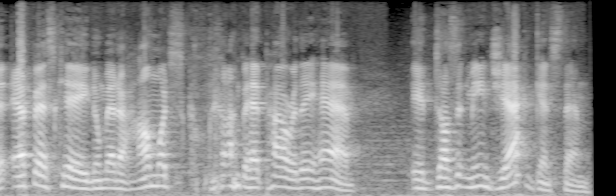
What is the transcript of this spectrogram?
that FSK, no matter how much combat power they have, it doesn't mean jack against them.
